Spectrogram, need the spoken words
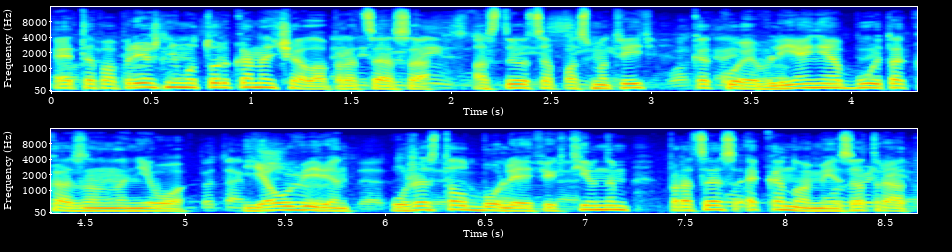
Это по-прежнему только начало процесса. Остается посмотреть, какое влияние будет оказано на него. Я уверен, уже стал более эффективным процесс экономии затрат.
